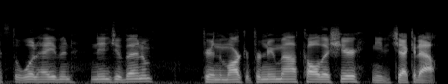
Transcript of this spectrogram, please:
That's the Woodhaven Ninja Venom. If you're in the market for new mouth call this year, you need to check it out.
